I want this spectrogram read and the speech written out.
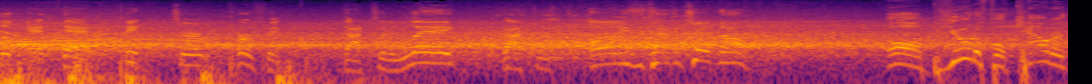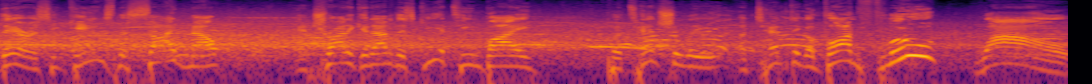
look at that. Picture perfect. Got to the leg, got to... Oh, he's attacking choke now. Oh, beautiful counter there as he gains the side mount and try to get out of this guillotine by potentially attempting a Von Flue? Wow.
